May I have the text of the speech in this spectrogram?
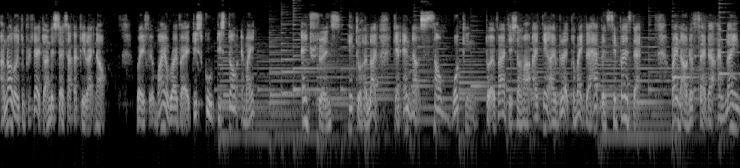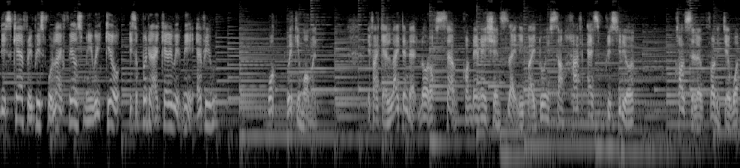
I'm not going to pretend to understand Sakaki right now but if my arrival at this school, and my entrance into her life can end up some working to advantage somehow, I think I'd like to make that happen. Simple as that. Right now, the fact that I'm lying this carefree, peaceful life fills me with guilt. It's a burden I carry with me every walk, waking moment. If I can lighten that load of self-condemnation slightly by doing some half-assed procedural consular volunteer work,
